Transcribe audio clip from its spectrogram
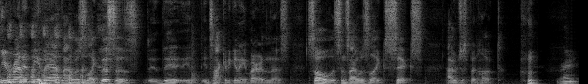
he rented me that, and I was like, this is, it, it, it's not going to get any better than this. So since I was like six, I've just been hooked. Right.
